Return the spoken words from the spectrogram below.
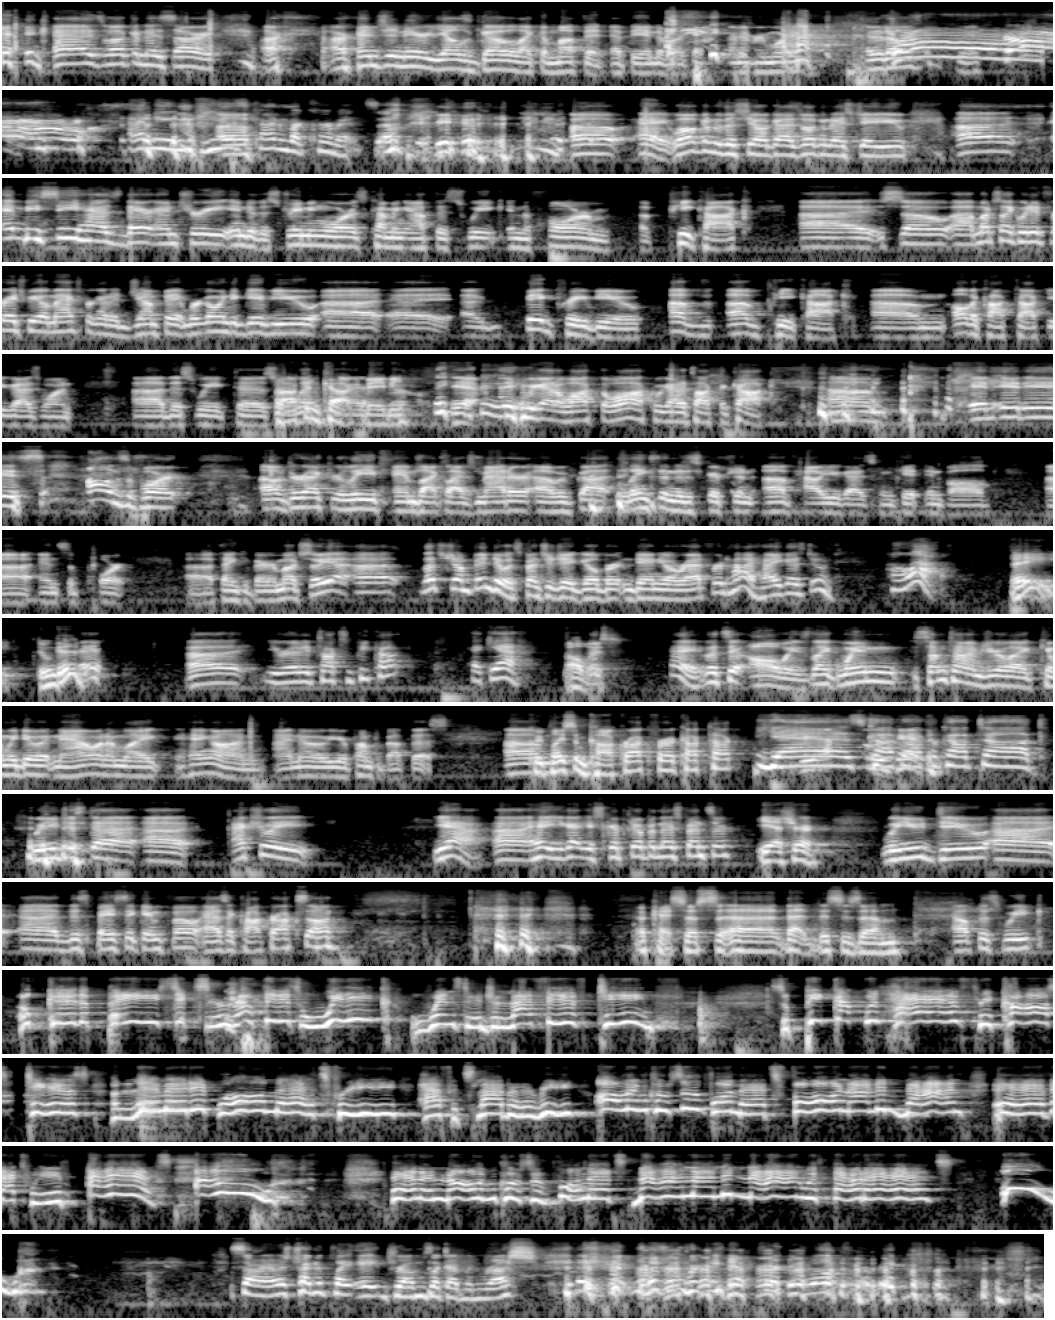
Hey guys, welcome to sorry. Our, our engineer yells go like a muppet at the end of our countdown every morning. And it always I mean, he's Uh, kind of our Kermit, so uh, hey, welcome to the show, guys. Welcome to SJU. Uh, NBC has their entry into the streaming wars coming out this week in the form of Peacock. Uh, so, uh, much like we did for HBO Max, we're going to jump in. We're going to give you uh, a, a big preview of of Peacock, um, all the cock talk you guys want uh, this week to sort of Talking cock, guys baby. know. Yeah, we got to walk the walk. We got to talk the cock. Um, and it is all in support of Direct Relief and Black Lives Matter. Uh, we've got links in the description of how you guys can get involved uh, and support. Uh, thank you very much. So yeah, uh, let's jump into it. Spencer J. Gilbert and Danielle Radford. Hi, how you guys doing? hello. Hey, doing good. Hey. Uh, you ready to talk some Peacock? Heck yeah. Always. Hey, let's say always. Like when sometimes you're like, "Can we do it now?" And I'm like, "Hang on, I know you're pumped about this." Um, Can we play some cock rock for a cock talk? Yes, cock can. rock for cock talk. Will you just uh, uh, actually? Yeah. Uh, hey, you got your script open there, Spencer? Yeah, sure. Will you do uh, uh, this basic info as a cock rock song Okay, so uh, that this is um. out this week? Okay, the are out this week, Wednesday, July fifteenth. So Peacock will have three cost tiers, a limited one that's free, half its library, all inclusive one that's four ninety nine, and that's with ads. Oh, and an all inclusive one that's nine ninety nine without ads. Ooh. Sorry, I was trying to play eight drums like I'm in Rush. it wasn't working out very well for me.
